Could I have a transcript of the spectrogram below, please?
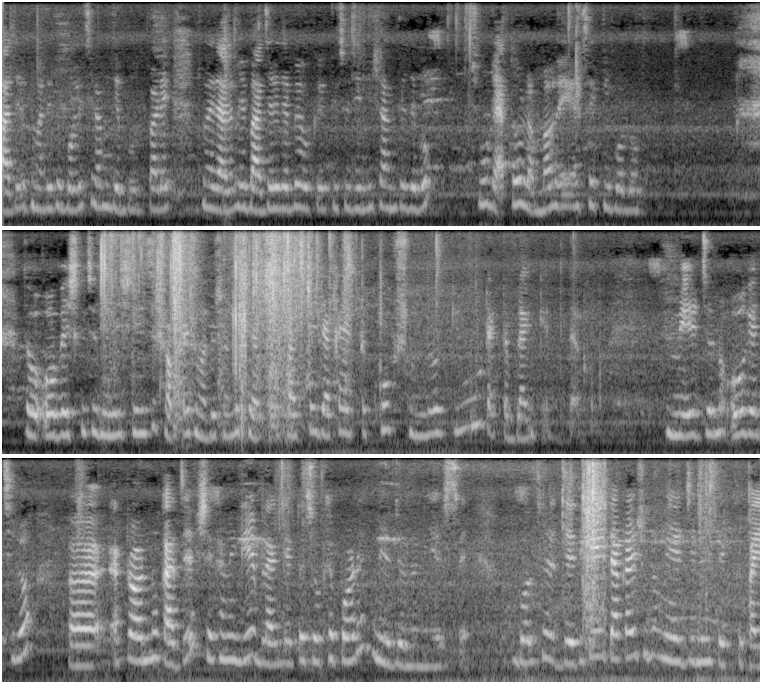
বাজারে, তোমাদেরকে বলেছিলাম যে বুধবারে তোমার দাদাভাই বাজারে যাবে, ওকে কিছু জিনিস আনতে দেবো। চুল এত লম্বা হয়ে গেছে, কি বলব? তো ও বেশ কিছু জিনিস নিয়েছে, সবটাই তোমাদের সঙ্গে শেয়ার করো ফার্স্টেই দেখায় একটা খুব সুন্দর কিউট একটা ব্ল্যাঙ্কেট দেখো। মেয়ের জন্য ও গেছিল একটা অন্য কাজে, সেখানে গিয়ে ব্ল্যাঙ্কেটটা চোখে পড়ে, মেয়ের জন্য নিয়ে এসছে। বলছে যেদিকেই তাকাই শুধু মেয়ের জিনিস দেখতে পাই,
